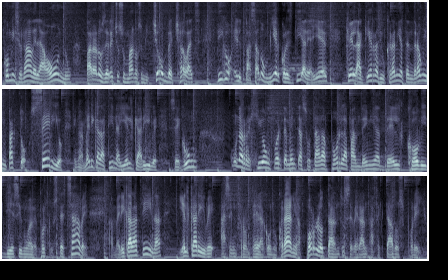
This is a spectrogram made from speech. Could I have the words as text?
comisionada de la ONU para los Derechos Humanos, Michelle Bachelet, dijo el pasado miércoles, día de ayer, que la guerra de Ucrania tendrá un impacto serio en América Latina y el Caribe, según una región fuertemente azotada por la pandemia del COVID-19. Porque usted sabe, América Latina y el Caribe hacen frontera con Ucrania, por lo tanto se verán afectados por ello.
